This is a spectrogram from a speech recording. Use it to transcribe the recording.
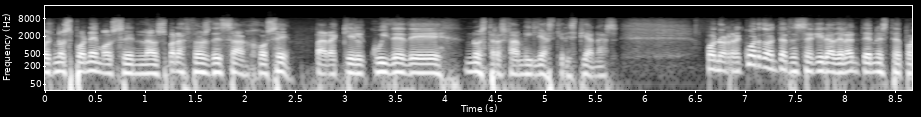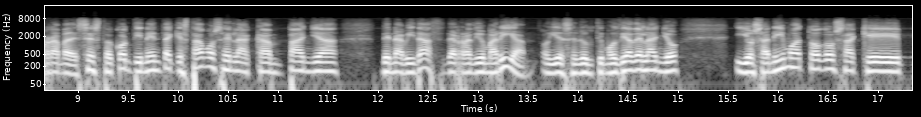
Pues nos ponemos en los brazos de San José para que él cuide de nuestras familias cristianas. Bueno, recuerdo antes de seguir adelante en este programa de Sexto Continente que estamos en la campaña de Navidad de Radio María. Hoy es el último día del año y os animo a todos a que,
